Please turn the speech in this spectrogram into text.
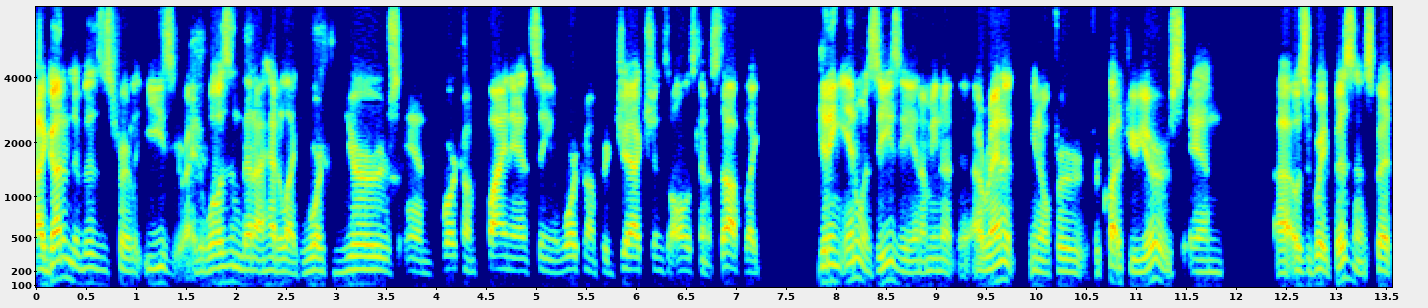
I got into business fairly easy, right? It wasn't that I had to like work years and work on financing and work on projections and all this kind of stuff. Like getting in was easy, and I mean, I, I ran it, you know, for for quite a few years, and uh, it was a great business. But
